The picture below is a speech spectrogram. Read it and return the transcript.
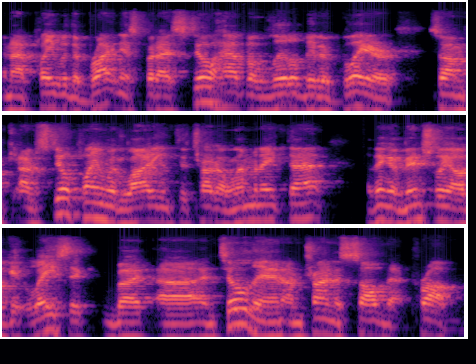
and I play with the brightness, but I still have a little bit of glare. So I'm, I'm still playing with lighting to try to eliminate that. I think eventually I'll get LASIK, but uh, until then, I'm trying to solve that problem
